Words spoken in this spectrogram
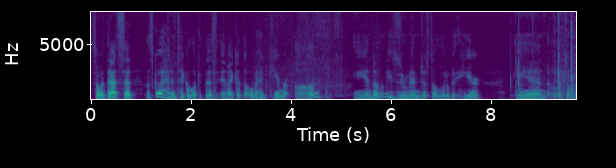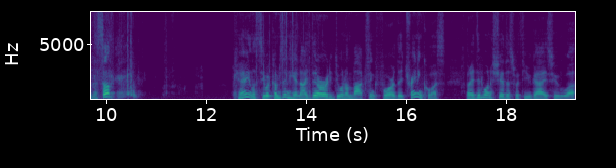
So with that said, let's go ahead and take a look at this. And I got the overhead camera on. And uh, let me zoom in just a little bit here. And let's open this up. Okay, let's see what comes in here. Now, I did already do an unboxing for the training course, but I did want to share this with you guys who, uh,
